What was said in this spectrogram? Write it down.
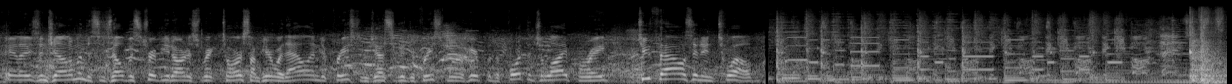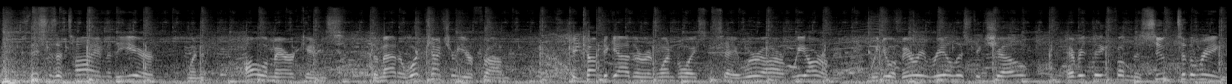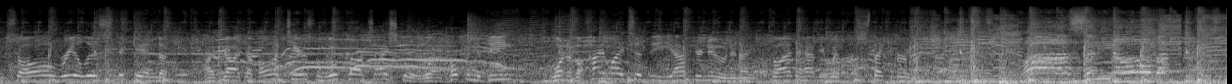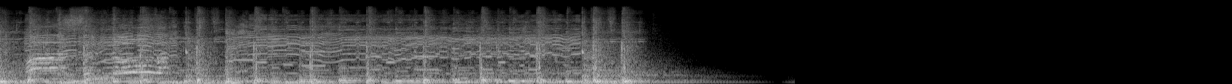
Hey, ladies and gentlemen, this is Elvis tribute artist Rick Torres. I'm here with Alan DePriest and Jessica DePriest. We're here for the 4th of July Parade 2012. This is a time of the year when all Americans, no matter what country you're from, can come together in one voice and say, we are, we are America. We do a very realistic show. Everything from the suit to the rings, all realistic. And uh, I've got uh, volunteers from Wilcox High School. We're hoping to be one of the highlights of the afternoon, and I'm glad to have you with us. Thank you very much.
